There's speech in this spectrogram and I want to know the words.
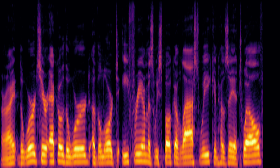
All right? The words here echo the word of the Lord to Ephraim, as we spoke of last week in Hosea 12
